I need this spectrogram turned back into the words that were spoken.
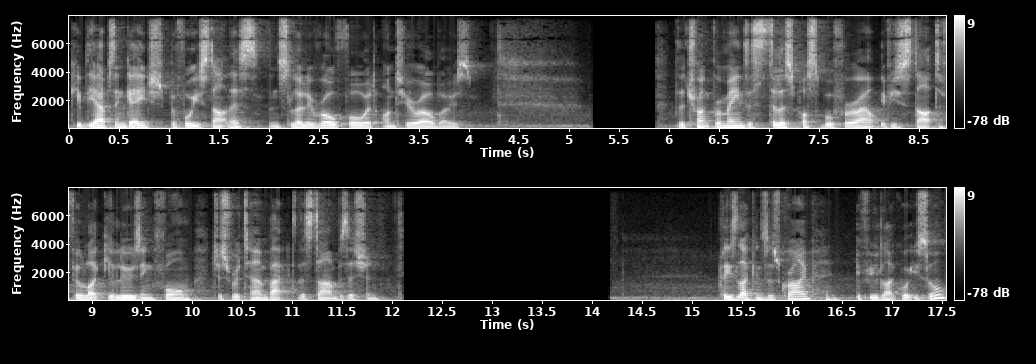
Keep the abs engaged before you start this, then slowly roll forward onto your elbows. The trunk remains as still as possible throughout. If you start to feel like you're losing form, just return back to the starting position. Please like and subscribe if you like what you saw.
